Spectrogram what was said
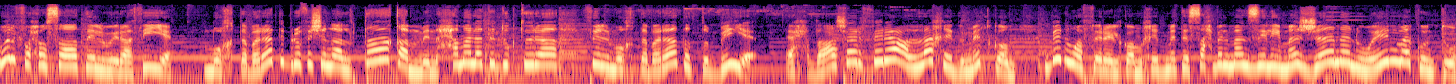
والفحوصات الوراثية. مختبرات Professional طاقم من حملة الدكتوراه في المختبرات الطبية. 11 فرع لخدمتكم. بنوفر لكم خدمة السحب المنزلي مجانا وين ما كنتوا.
